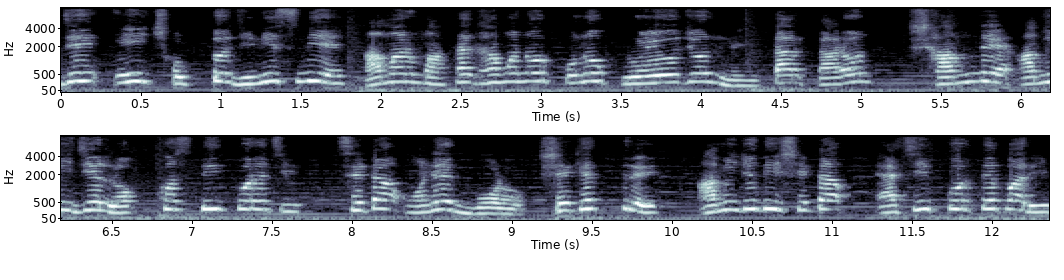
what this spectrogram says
যে এই ছোট্ট জিনিস নিয়ে আমার মাথা ঘামানোর কোনো প্রয়োজন নেই। তার কারণ সামনে আমি যে লক্ষ্য স্থির করেছি, সেটা অনেক বড়। সেক্ষেত্রে আমি যদি সেটা অ্যাচিভ করতে পারি,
